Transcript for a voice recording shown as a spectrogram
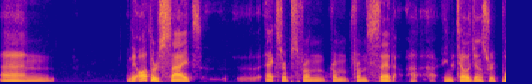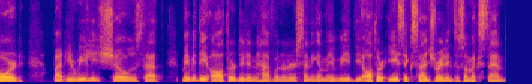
And the author cites excerpts from from from said uh, uh, intelligence report, but it really shows that maybe the author didn't have an understanding, and maybe the author is exaggerating to some extent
